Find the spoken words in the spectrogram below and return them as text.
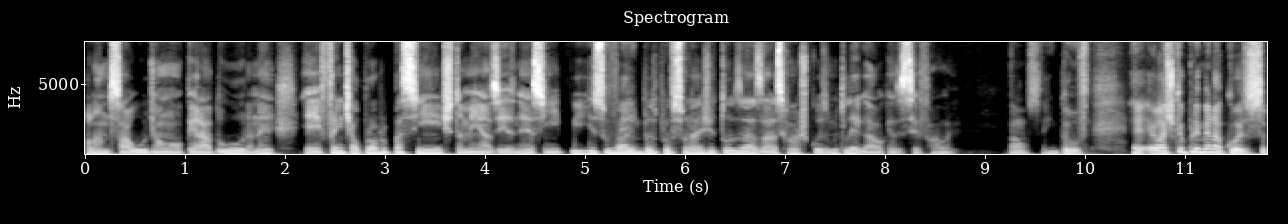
plano de saúde, a uma operadora, né? É, frente ao próprio paciente também, às vezes, né? Assim, e isso vale para os profissionais de todas as áreas, que é uma coisa muito legal que às vezes você fala. Não, sem dúvida. É, eu acho que a primeira coisa, você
